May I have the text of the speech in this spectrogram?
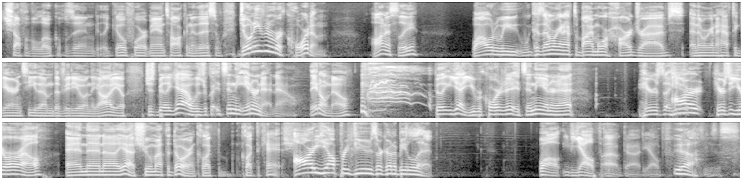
shuffle the locals in. Be like, go for it, man. Talking to this. Don't even record them. Honestly, why would we? Because then we're gonna have to buy more hard drives, and then we're gonna have to guarantee them the video and the audio. Just be like, yeah, it was. It's in the internet now. They don't know. be like, yeah, you recorded it. It's in the internet. Here's the here- here's a URL, and then uh, yeah, shoo them out the door and collect the collect the cash. Our Yelp reviews are going to be lit. Well, Yelp. Oh God, Yelp. Yeah. Jesus.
